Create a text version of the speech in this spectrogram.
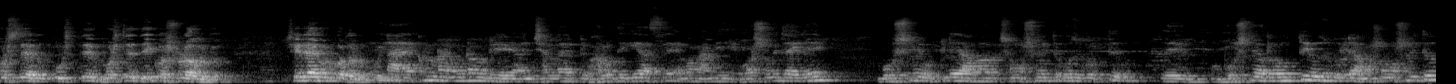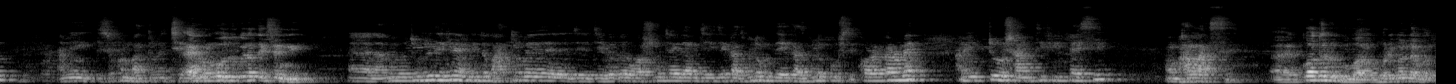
পড়ছেন উঠতে বসতে যে কষ্টটা হইতো সেটা এখন কতটুকু হইছে? না এখন মোটামুটি ইনশাল্লাহ একটু ভালো দিকে আছে এবং আমি ওয়াশরুমে চাইলে বসলে উঠলে আমার সমস্যা হইতো উজু করতে বসলে অথবা উঠতেই উজু করলে আমার সমস্যা হইতো। আমি কিছুক্ষণ বাথরুমে ছিলাম। এখন ওজু করে দেখছেন নি আমি উজু করে দেখি না আমি কিন্তু বাথরুমে যে যেভাবে ওয়াশরুম চাইলে আমি যে যে কাজগুলো করতে এই কাজগুলো করছি। করার কারণে আমি একটু শান্তি ফিল পাইছি আমার ভালো লাগছে। কতটুকু ভালো? পরিমাণটা কত?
